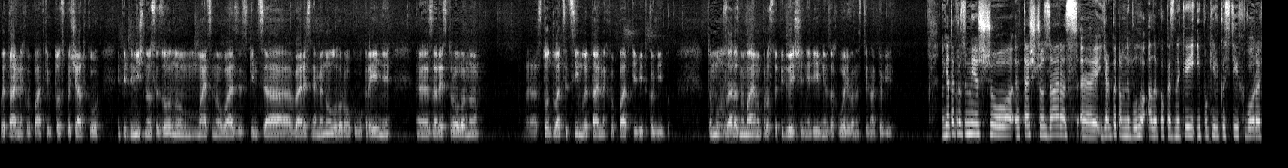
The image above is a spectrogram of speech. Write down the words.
летальних випадків, то з початку епідемічного сезону мається на увазі з кінця вересня минулого року в Україні е, зареєстровано. Е, 127 летальних випадків від ковіду. Тому зараз ми маємо просто підвищення рівнів захворюваності на ковід. Я так розумію, що е, те, що зараз, е, як би там не було, але показники і по кількості хворих,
